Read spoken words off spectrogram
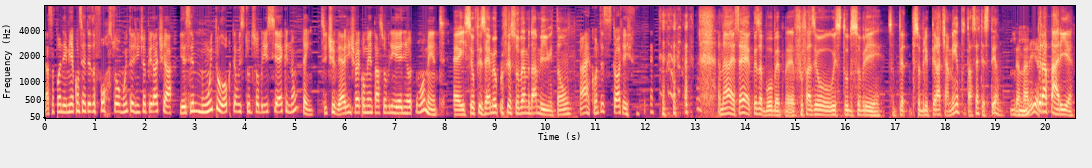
essa pandemia com certeza forçou muita gente a piratear. E ia ser muito louco ter um estudo sobre isso, se é que não tem. Se tiver, a gente vai comentar sobre ele em outro momento. É, e se eu fizer, meu professor vai me dar meio. Então, Ah, conta essa história aí. não, essa é coisa boba. Eu fui fazer o, o estudo sobre, sobre, pir- sobre pirateamento, tá certo esse termo? Pirataria? Pirataria.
